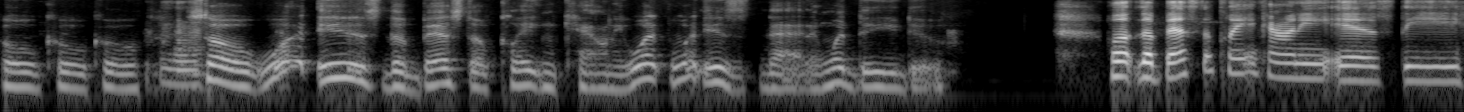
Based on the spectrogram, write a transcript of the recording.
Cool, cool, cool. Mm-hmm. So, what is the best of Clayton County? What what is that, and what do you do? Well, the best of Clayton County is the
